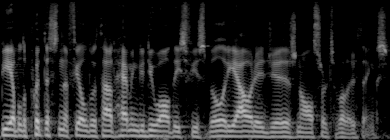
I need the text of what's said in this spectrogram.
be able to put this in the field without having to do all these feasibility outages and all sorts of other things.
